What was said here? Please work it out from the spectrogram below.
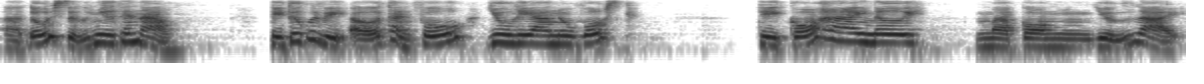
À, đối xử như thế nào. Thì thưa quý vị, ở thành phố Yulianovsk thì có hai nơi mà còn giữ lại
